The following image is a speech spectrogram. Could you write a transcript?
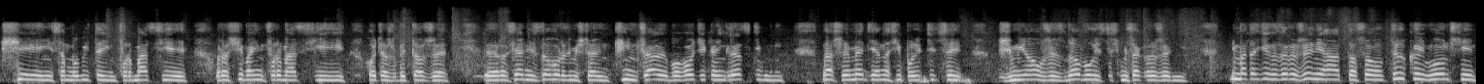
sieje niesamowite informacje, rozsiewa informacji, chociażby to, że Rosjanie znowu rozmieszczają kinżały w wodzie kaliningradzkim nasze media, nasi politycy politycy grzmią, że znowu jesteśmy zagrożeni. Nie ma takiego zagrożenia, to są tylko i wyłącznie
